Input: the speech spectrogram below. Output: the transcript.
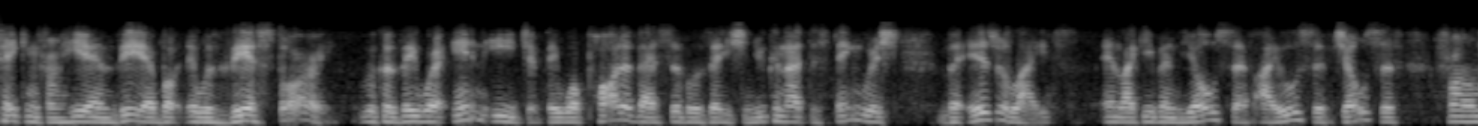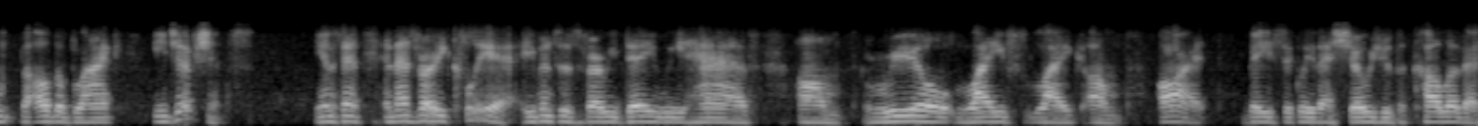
taking from here and there, but it was their story because they were in Egypt. They were part of that civilization. You cannot distinguish the Israelites and like even Joseph, Iusif, Joseph from the other black Egyptians. You understand? And that's very clear. Even to this very day, we have um, real life like um, art basically that shows you the color, that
